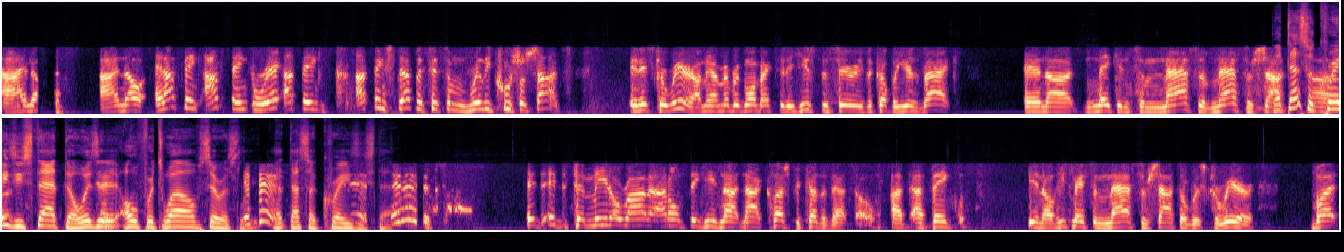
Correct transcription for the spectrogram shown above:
I know, I know, and I think I think Ray- I think I think Steph has hit some really crucial shots in his career. I mean, I remember going back to the Houston series a couple of years back and uh, making some massive, massive shots. But that's a Uh, crazy stat, though, isn't it? 0 for 12? Seriously. It is. That- That's a crazy stat. It is. It, it, to me, though, Rob, I don't think he's not not clutch because of that. Though I, I think, you know, he's made some massive shots over his career. But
